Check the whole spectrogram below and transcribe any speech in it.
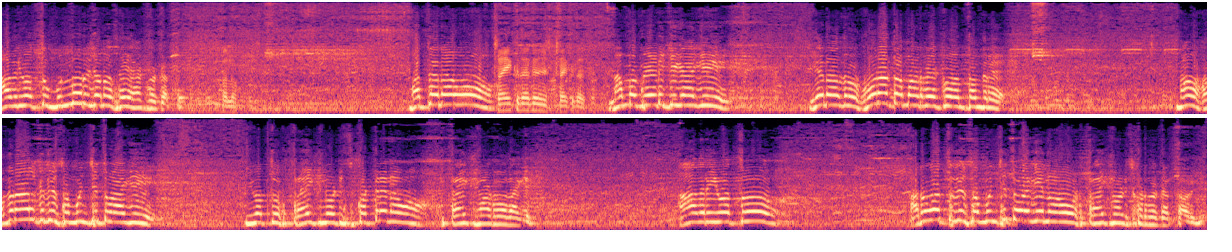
ಆದ್ರೆ ಇವತ್ತು ಮುನ್ನೂರು ಜನ ಸಹಿ ಹಾಕ್ಬೇಕತ್ತೆ ಮತ್ತೆ ನಾವು ನಮ್ಮ ಬೇಡಿಕೆಗಾಗಿ ಏನಾದರೂ ಹೋರಾಟ ಮಾಡಬೇಕು ಅಂತಂದರೆ ನಾವು ಹದಿನಾಲ್ಕು ದಿವಸ ಮುಂಚಿತವಾಗಿ ಇವತ್ತು ಸ್ಟ್ರೈಕ್ ನೋಟಿಸ್ ಕೊಟ್ಟರೆ ನಾವು ಸ್ಟ್ರೈಕ್ ಮಾಡಬಹುದಾಗಿತ್ತು ಆದರೆ ಇವತ್ತು ಅರವತ್ತು ದಿವಸ ಮುಂಚಿತವಾಗಿ ನಾವು ಸ್ಟ್ರೈಕ್ ನೋಟಿಸ್ ಕೊಡಬೇಕಂತ ಅವ್ರಿಗೆ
